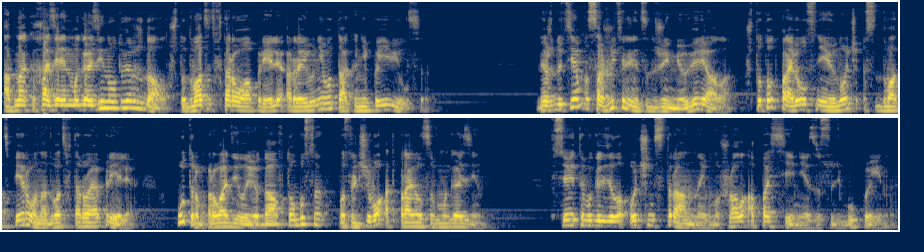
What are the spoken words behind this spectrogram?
Однако хозяин магазина утверждал, что 22 апреля Рэй у него так и не появился. Между тем, сожительница Джимми уверяла, что тот провел с нею ночь с 21 на 22 апреля. Утром проводил ее до автобуса, после чего отправился в магазин. Все это выглядело очень странно и внушало опасения за судьбу Пейна.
